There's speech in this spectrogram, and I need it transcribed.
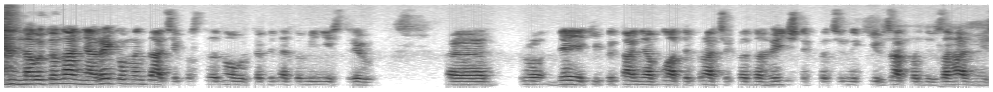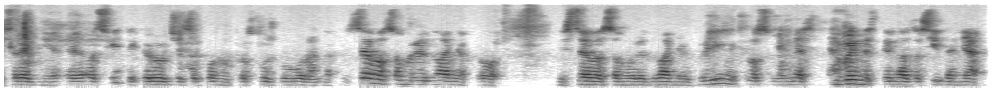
на виконання рекомендацій постанови Кабінету міністрів е, про деякі питання оплати праці педагогічних працівників закладів загальної і середньої е, освіти, керуючись законом про службу в органах місцевого самоврядування, про місцеве самоврядування в Україні, просимо винести на засідання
